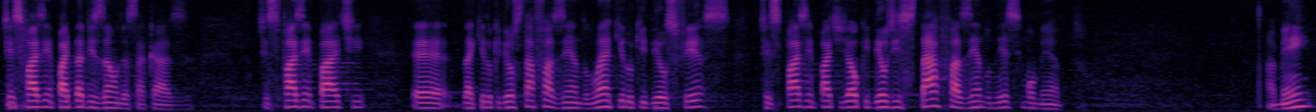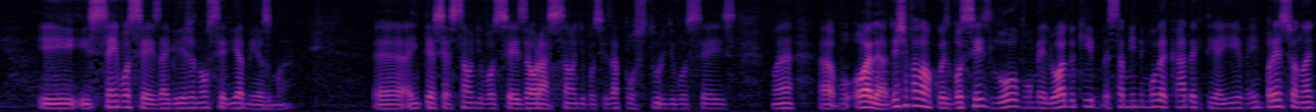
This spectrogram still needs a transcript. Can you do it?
vocês fazem parte da visão dessa casa, vocês fazem parte é, daquilo que Deus está fazendo, não é aquilo que Deus fez, vocês fazem parte de algo que Deus está fazendo nesse momento. Amém? E, e sem vocês a igreja não seria a mesma. É, a intercessão de vocês, a oração de vocês, a postura de vocês. É? Ah, olha, deixa eu falar uma coisa: vocês louvam melhor do que essa mini molecada que tem aí, é impressionante.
